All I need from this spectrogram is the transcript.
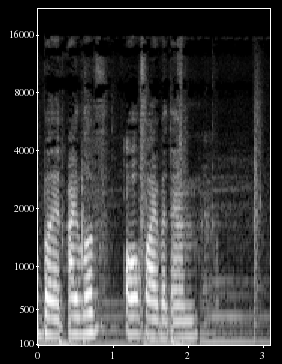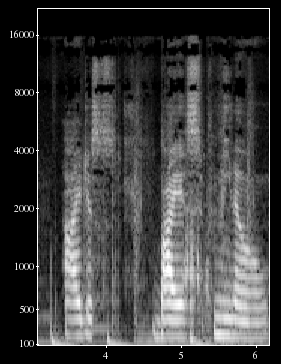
But i love all five of them. I just bias Minho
